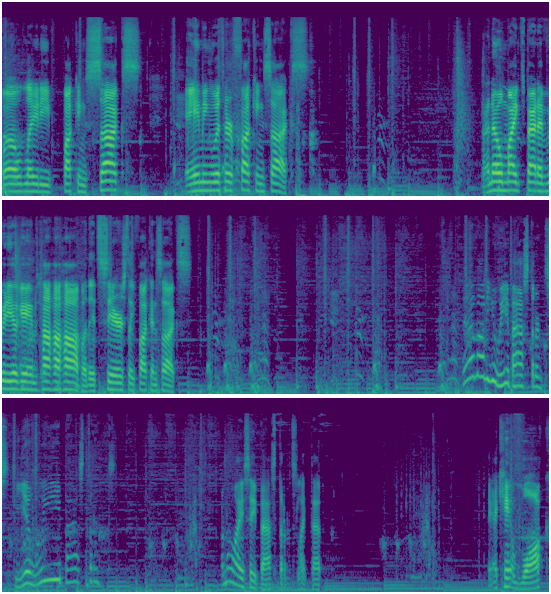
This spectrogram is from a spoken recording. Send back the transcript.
Bow lady fucking sucks. Aiming with her fucking sucks. I know Mike's bad at video games, ha ha ha, but it seriously fucking sucks. Come on, you wee bastards. You wee bastards. I don't know why I say bastards like that. I can't walk.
